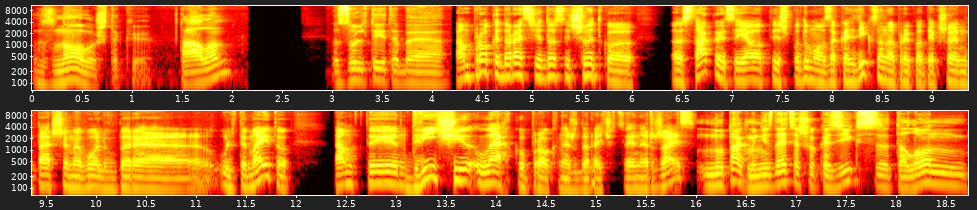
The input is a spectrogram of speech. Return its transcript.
Знову ж таки, талон. З ульти тебе. Там проки, до речі, досить швидко е, стакаються. Я от ж подумав за Казікса, наприклад, якщо він першим Евольв бере ультимейту, там ти двічі легко прокнеш, до речі, цей енерджайз. Ну так, мені здається, що Казікс, талон,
